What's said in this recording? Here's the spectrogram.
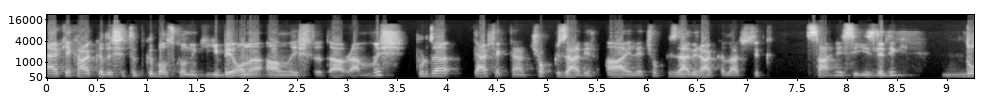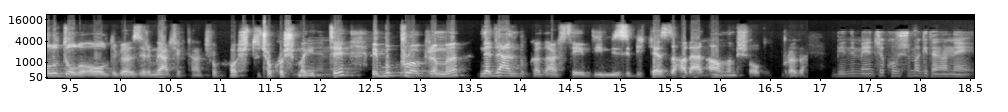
Erkek arkadaşı tıpkı Bosco'nunki gibi ona anlayışlı davranmış. Burada gerçekten çok güzel bir aile, çok güzel bir arkadaşlık sahnesi izledik. Dolu dolu oldu gözlerim. Gerçekten çok hoştu. Çok hoşuma Benim- gitti. Ve bu programı neden bu kadar sevdiğimizi bir kez daha ben anlamış oldum burada. Benim en çok hoşuma giden hani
